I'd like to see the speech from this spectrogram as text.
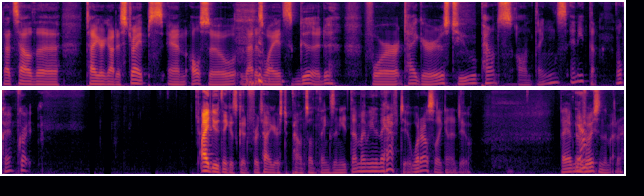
That's how the tiger got his stripes and also that is why it's good for tigers to pounce on things and eat them. Okay, great. I do think it's good for tigers to pounce on things and eat them. I mean, they have to. What else are they going to do? They have no Yeah. choice in the matter.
